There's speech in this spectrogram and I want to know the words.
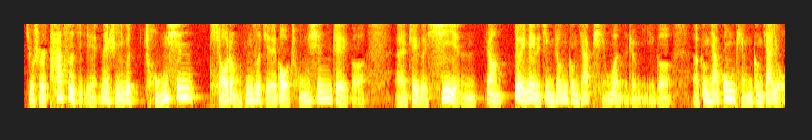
就是他自己那是一个重新调整工资结构，重新这个。呃，这个吸引让队内的竞争更加平稳的这么一个，呃，更加公平、更加有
